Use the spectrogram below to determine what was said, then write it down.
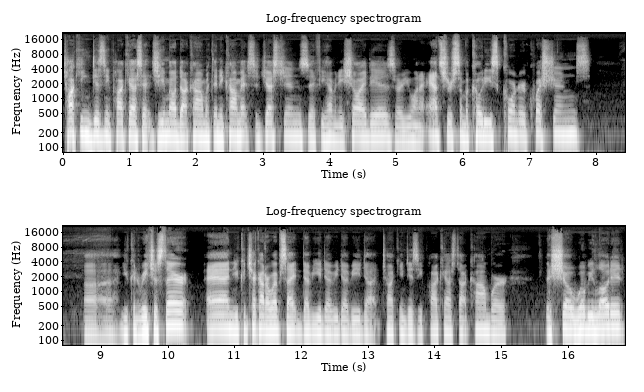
talking disney podcast at gmail.com with any comments suggestions if you have any show ideas or you want to answer some of cody's corner questions uh, you can reach us there and you can check out our website www.talkingdisneypodcast.com where the show will be loaded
